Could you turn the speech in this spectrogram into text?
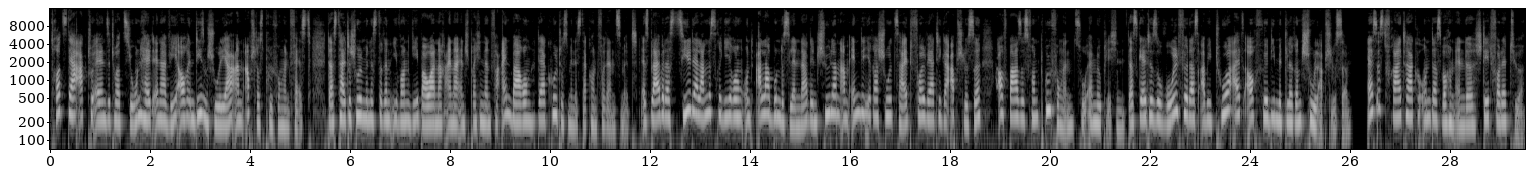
Trotz der aktuellen Situation hält NRW auch in diesem Schuljahr an Abschlussprüfungen fest. Das teilte Schulministerin Yvonne Gebauer nach einer entsprechenden Vereinbarung der Kultusministerkonferenz mit. Es bleibe das Ziel der Landesregierung und aller Bundesländer, den Schülern am Ende ihrer Schulzeit vollwertige Abschlüsse auf Basis von Prüfungen zu ermöglichen. Das gelte sowohl für das Abitur als auch für die mittleren Schulabschlüsse. Es ist Freitag und das Wochenende steht vor der Tür.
